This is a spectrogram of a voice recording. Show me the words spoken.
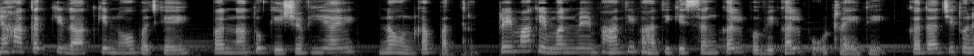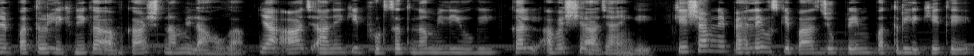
यहाँ तक कि रात के नौ बज गए, पर न तो केशव ही आए, न उनका पत्र। प्रेमा के मन में भांति भांति के संकल्प विकल्प उठ रहे थे। कदाचित उन्हें पत्र लिखने का अवकाश न मिला होगा, या आज आने की फुर्सत न मिली होगी, कल अवश्य आ जाएँगी। केशव ने पहले उसके पास जो प्रेम पत्र लिखे थे,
